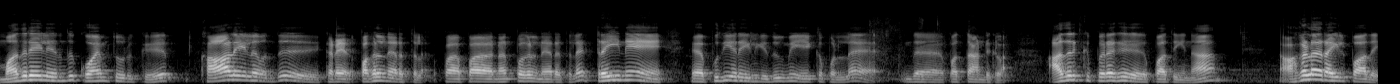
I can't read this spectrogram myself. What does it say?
மதுரையிலேருந்து கோயம்புத்தூருக்கு காலையில் வந்து கிடையாது பகல் நேரத்தில் ப ப நண்பகல் நேரத்தில் ட்ரெயினே புதிய ரயில் எதுவுமே இயக்கப்படல இந்த பத்து ஆண்டுகளாக அதற்கு பிறகு பார்த்திங்கன்னா அகல ரயில் பாதை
